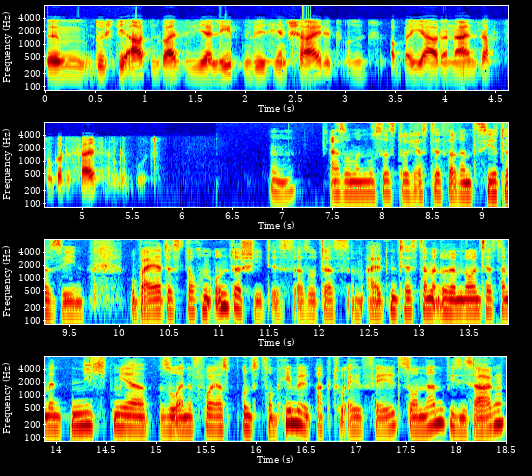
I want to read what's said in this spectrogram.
ähm, durch die Art und Weise, wie er lebt und wie er sich entscheidet und ob er Ja oder Nein sagt zum Gottes Heilsangebot. Mhm. Also man muss es durchaus differenzierter sehen, wobei ja das doch ein Unterschied ist, also dass im Alten Testament oder im Neuen Testament nicht mehr so eine Feuersbrunst vom Himmel aktuell fällt, sondern, wie Sie sagen,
